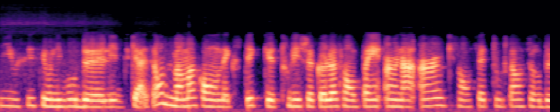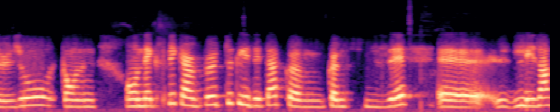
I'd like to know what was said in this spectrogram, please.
aussi, c'est au niveau de l'éducation. Du moment qu'on explique que tous les chocolats sont peints un à un, qui sont faits tout le temps sur deux jours, qu'on on explique un peu toutes les étapes comme comme tu disais, euh, les gens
